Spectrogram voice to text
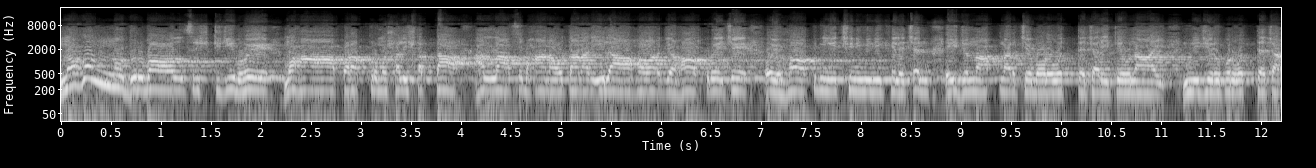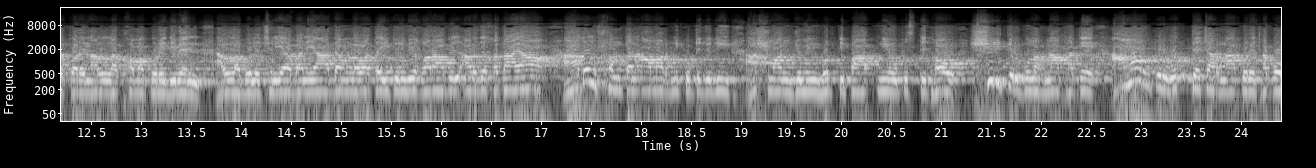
নগণ্য দুর্বল সৃষ্টিজীব হয়ে মহাপরাক্রমশালী সত্তা। আল্লাহ সুবহানাহু ওয়া তাআলার ইলাহ হওয়ার যে হক রয়েছে, ওই হক নিয়ে ছিনিমিনি খেলেছেন। এই জন্য আপনার চেয়ে বড় অত্যাচারী কেউ নাই। নিজের উপর অত্যাচার করেন, আল্লাহ ক্ষমা করে দিবেন। আল্লাহ বলেছেন, ইয়া বানি আদম লাওয়াতাইতুনি বিগরাবিল আরদি খাতায়া। আদম সন্তান আমার নিকটে যদি আসমান জমিন ভর্তি পাপ নিয়ে উপস্থিত হও, শিরকের গুনাহ না থাকে, আমার উপর অত্যাচার না করে থাকো,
